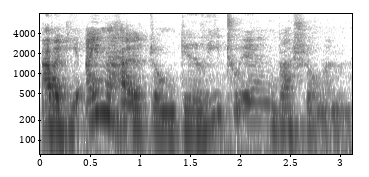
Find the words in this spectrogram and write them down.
Aber die Einhaltung der rituellen Waschungen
